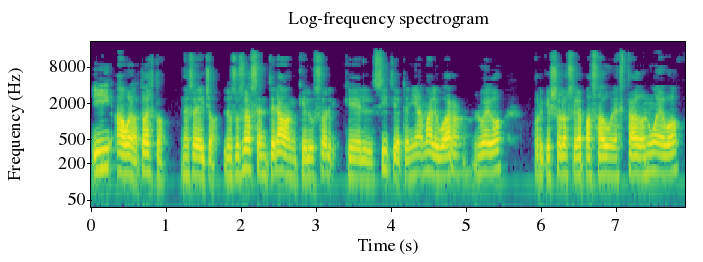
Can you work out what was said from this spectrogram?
Y, ah, bueno, todo esto, no se he dicho. Los usuarios se enteraban que el, que el sitio tenía malware luego porque yo los había pasado un estado nuevo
